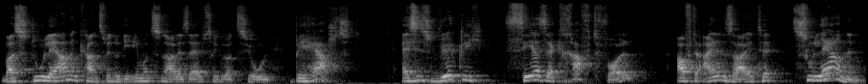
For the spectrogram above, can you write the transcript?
was du lernen kannst, wenn du die emotionale Selbstregulation beherrschst. Es ist wirklich sehr, sehr kraftvoll, auf der einen Seite zu lernen,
